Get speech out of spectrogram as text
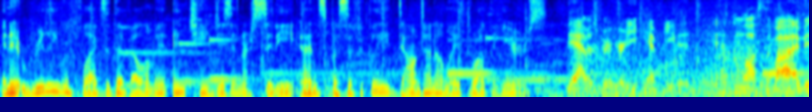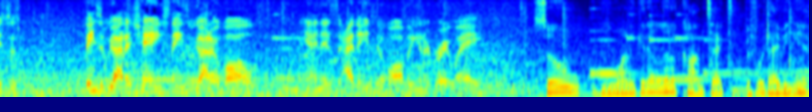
and it really reflects the development and changes in our city and specifically downtown LA throughout the years. The atmosphere here, you can't beat it. It hasn't lost the vibe. It's just things have got to change, things have got to evolve, and it's I think it's evolving in a great way. So, we want to get a little context before diving in.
